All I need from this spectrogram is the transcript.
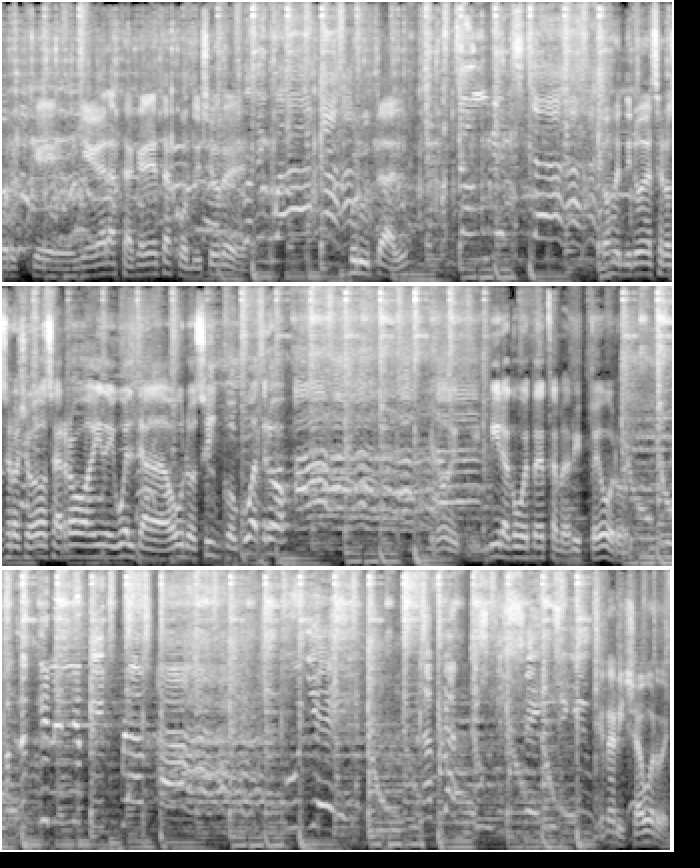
Porque llegar hasta acá en estas condiciones brutal. 229-0082 arroba ida y vuelta 154. Y, no, mira cómo está esta nariz peor. ¿Qué nariz shower de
